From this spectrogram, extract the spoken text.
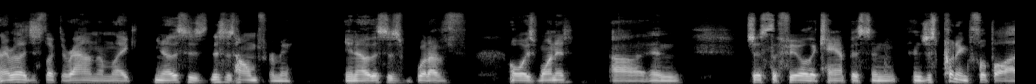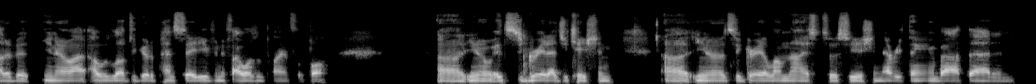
I really just looked around. and I'm like, you know, this is this is home for me. You know, this is what I've always wanted, uh, and just the feel of the campus and and just putting football out of it. You know, I, I would love to go to Penn State even if I wasn't playing football. Uh, you know, it's a great education. Uh, you know, it's a great alumni association, everything about that. And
